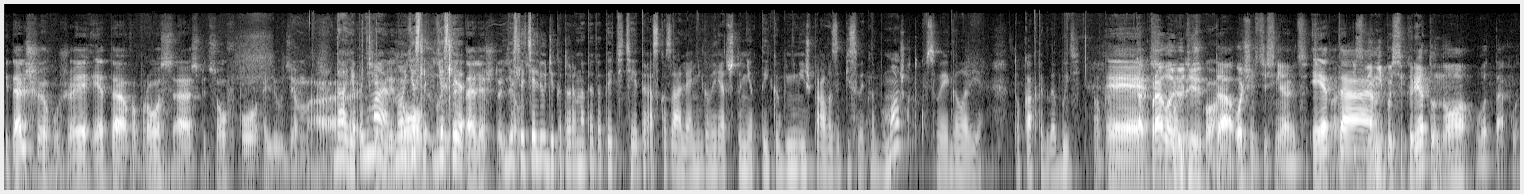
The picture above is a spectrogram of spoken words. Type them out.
И дальше уже это вопрос э, спецов по людям. Э, да, я понимаю, но если, если, далее, что если делать? те люди, которые на тет-а-тете тебе это рассказали, они говорят, что нет, ты как бы не имеешь права записывать на бумажку только в своей голове, то как тогда быть? Э, как правило, люди да, очень стесняются. Типа, это... Извини по секрету, но вот так вот.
